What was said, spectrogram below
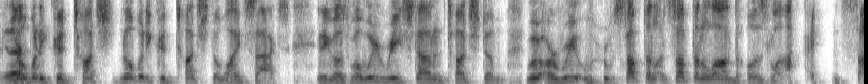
nobody could touch nobody could touch the White Sox." And he goes, "Well, we reached out and touched them, or we, something something along those lines." So,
